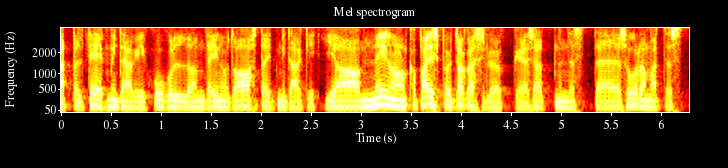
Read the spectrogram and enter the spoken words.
Apple teeb midagi, Google on teinud aastaid midagi ja neil on olnud ka päris palju tagasilööke ja sealt nendest äh, suurematest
